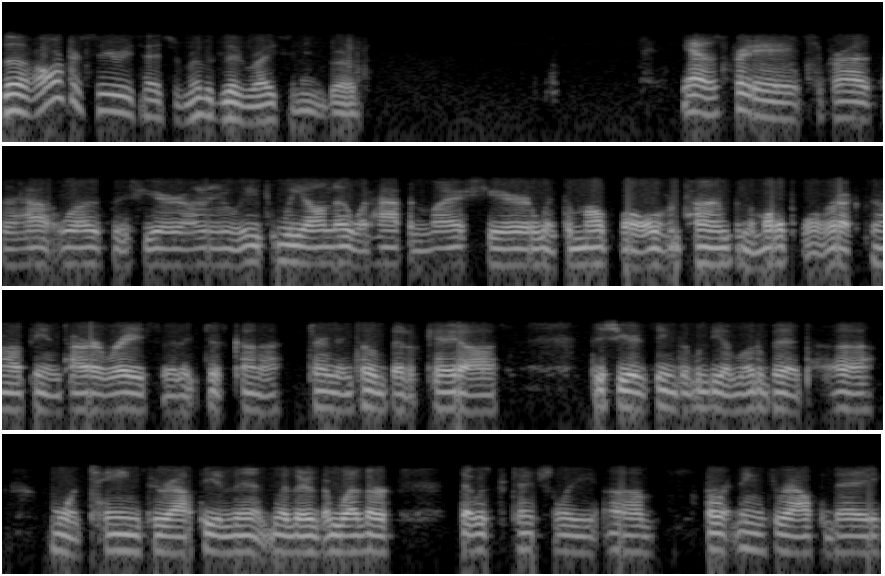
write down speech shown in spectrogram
The Arca series had some really good racing in it, bro. Yeah, I was pretty surprised at how it was this year. I mean, we we all know what happened last year with the multiple overtimes and the multiple wrecks throughout the entire race. That it just kind of turned into a bit of chaos. This year, it seemed to be a little bit uh, more tame throughout the event. Whether the weather that was potentially um, threatening throughout the day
